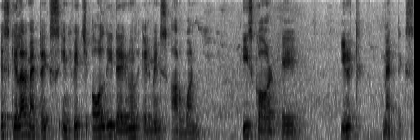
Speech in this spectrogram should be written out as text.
A scalar matrix in which all the diagonal elements are 1 is called a unit matrix.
